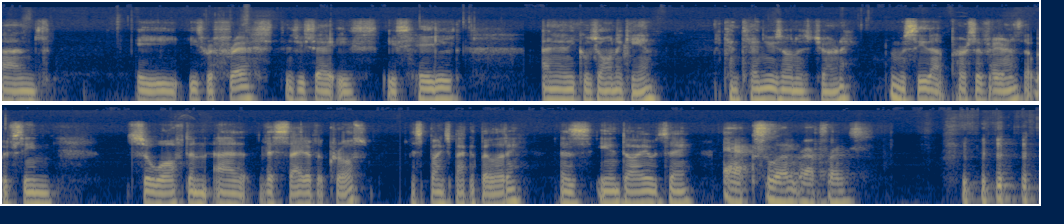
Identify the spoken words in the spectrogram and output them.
and he he's refreshed, as you say. He's he's healed, and then he goes on again. He continues on his journey, and we see that perseverance that we've seen so often at this side of the cross. This bounce back ability, as Ian Dowie would say. Excellent reference. Thanks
